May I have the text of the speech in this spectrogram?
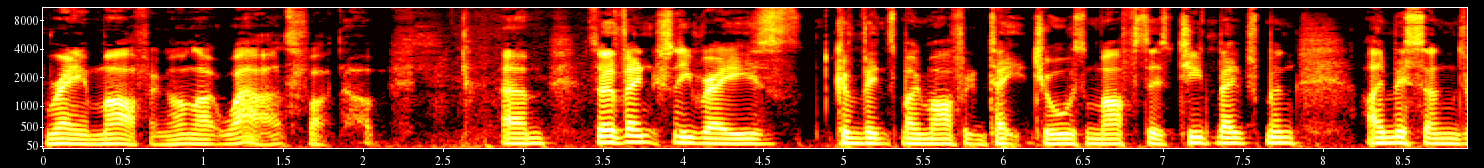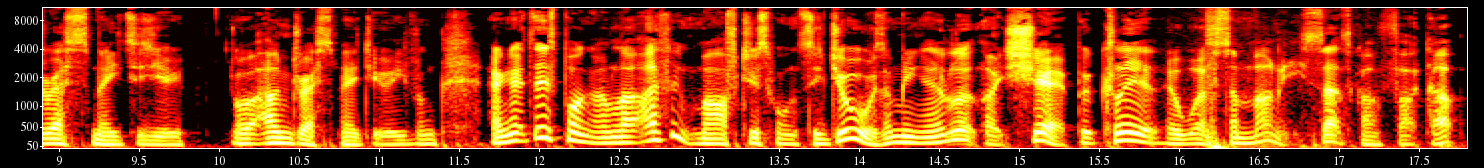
Ray and Martha. And I'm like, wow, that's fucked up. Um, so eventually, Ray's convinced by Martha to take jewels, and Martha says, Chief Benjamin, I misunderestimated you. Or underestimated you, even. And at this point, I'm like, I think Martha just wants the jewels. I mean, they look like shit, but clearly they're worth some money. So that's kind of fucked up.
